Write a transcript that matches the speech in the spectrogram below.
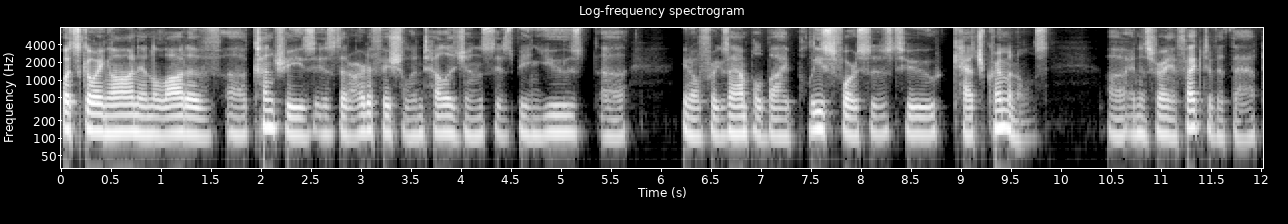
what's going on in a lot of uh, countries is that artificial intelligence is being used, uh, you know, for example, by police forces to catch criminals, uh, and it's very effective at that.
